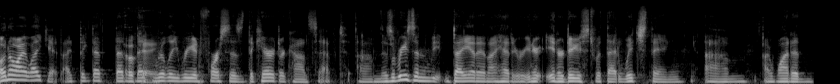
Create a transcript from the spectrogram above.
Oh no, I like it. I think that that, okay. that really reinforces the character concept. Um, there's a reason we, Diana and I had her inter- introduced with that witch thing. Um, I wanted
